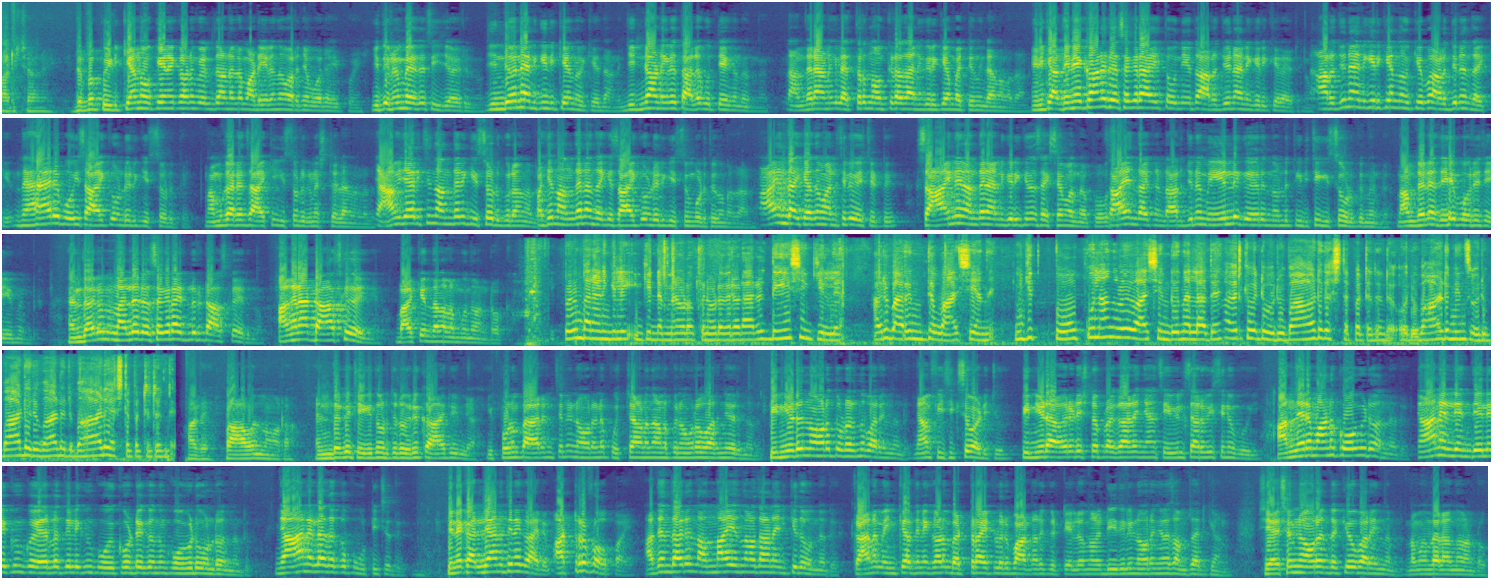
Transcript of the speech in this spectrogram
പഠിച്ചാണ്. ഇതിപ്പോ പിടിക്കാൻ നോക്കിയതിനേക്കാളും വലുതാണല്ലോ മടിയിലെന്ന് പറഞ്ഞ പോലെ ആയിപ്പോയി. ഇതിലും വേദ സീജായിരുന്നു ജിൻഡോനെ അരങ്ങിരിക്കാൻ നോക്കിയതാണ്. ജിൻഡോ ആണെങ്കിൽ തല കുത്തിയങ്ങ് നിന്ന്. നന്ദനാണെങ്കിൽ എത്ര നോക്കിയിട്ട് അത് അനുകരിക്കാൻ പറ്റുന്നില്ല എന്നുള്ളതാണ്. എനിക്ക് അതിനേക്കാൾ രസകരമായി തോന്നിയത് അർജുന അനുകരിക്കലായിരുന്നു. അർജുന അനുകരിക്കാൻ നോക്കിയപ്പോൾ അർജുന എന്താക്കി? നേരെ പോയി സായിക്ക് കൊണ്ട് ഒരു കിസ് കൊടുത്ത് നമുക്കറിയാം സായിക്ക് കിസ് കൊടുക്കണ ഇഷ്ടമല്ല എന്നുള്ളത്. ഞാൻ വിചാരിച്ച് നന്ദന കിസ് കൊടുക്കില്ല എന്നുള്ളത്. പക്ഷെ നന്ദന എന്താക്കി? സായിക്ക് കൊണ്ട് ഒരു കിസ്സും എന്നുള്ളതാണ്. സായ എന്താക്കി? അത് മനസ്സിൽ വെച്ചിട്ട് സായിനെ നന്ദന അനുകരിക്കുന്ന സെക്ഷൻ വന്നപ്പോൾ സായ എന്താക്കുന്നുണ്ട് അർജുന മേലിൽ കയറുന്നുണ്ട് തിരിച്ച് കിസ് കൊടുക്കുന്നുണ്ട്. നന്ദന അതേപോലെ ചെയ്യുന്നുണ്ട്. എന്തായാലും നല്ല രസകരമായിട്ടുള്ള ഒരു ടാസ്ക് ആയിരുന്നു. അങ്ങനെ ആ ടാസ്ക് കഴിഞ്ഞു. ബാക്കി എന്താണെന്ന് നമുക്ക് കണ്ടോക്കാം. ഇപ്പോഴും പറയുകയാണെങ്കിൽ എനിക്ക് എന്റെ അമ്മനോട് ഒപ്പനോട് അവരോട് ആരും ദേഷ്യം എനിക്കില്ല. അവർ പറയുന്നത് വാശിയാണ്. എനിക്ക് തോക്കൂല എന്നുള്ളൊരു വാശി ഉണ്ട് എന്നല്ലാതെ അവർക്ക് വേണ്ടി ഒരുപാട് കഷ്ടപ്പെട്ടിട്ടുണ്ട്. ഒരുപാട് മീൻസ് ഒരുപാട് ഒരുപാട് ഒരുപാട് കഷ്ടപ്പെട്ടിട്ടുണ്ട്. അതെ പാവം നോറ. എന്തൊക്കെ ചെയ്തു കൊടുത്തിട്ട് ഒരു കാര്യമില്ല. ഇപ്പോഴും പാരന്റ്സിന് നോറിനെ പുച്ഛാണെന്നാണ് ഇപ്പൊ നോറ പറഞ്ഞു വരുന്നത്. പിന്നീട് നോറ തുടർന്ന് പറയുന്നുണ്ട്. ഞാൻ ഫിസിക്സ് പഠിച്ചു. പിന്നീട് അവരുടെ ഇഷ്ടപ്രകാരം ഞാൻ സിവിൽ സർവീസിന് പോയി. അന്നേരമാണ് കോവിഡ് വന്നത്. ഞാനല്ലേ ഇന്ത്യയിലേക്കും കേരളത്തിലേക്കും കോഴിക്കോട്ടേക്കൊന്നും കോവിഡ് കൊണ്ടുവന്നത്. ഞാനല്ല അതൊക്കെ പൂട്ടിച്ചത്. പിന്നെ കല്യാണത്തിന്റെ കാര്യം അട്ടർ ഫ്ലോപ്പായി. അതെന്തായാലും നന്നായി എന്നുള്ളതാണ് എനിക്ക് തോന്നുന്നത്. കാരണം എനിക്ക് അതിനേക്കാളും ബെറ്റർ ആയിട്ടുള്ള ഒരു പാർട്ണർ കിട്ടിയല്ലോ എന്നുള്ള രീതിയിൽ നോർ ഇങ്ങനെ സംസാരിക്കുകയാണ്. ശേഷം നോർ എന്തൊക്കെയോ പറയുന്നുണ്ട്. നമുക്ക് എന്തായാലും കണ്ടു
